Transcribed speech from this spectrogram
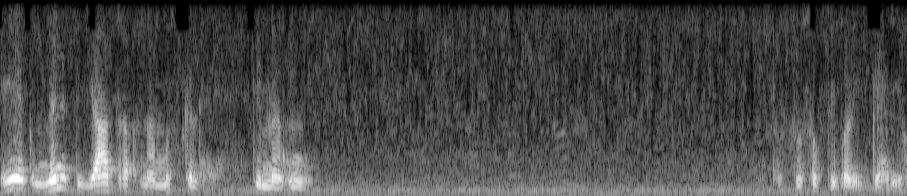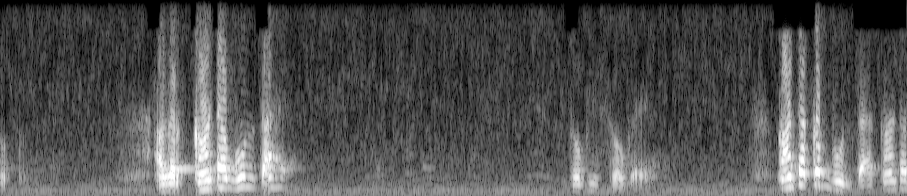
एक मिनट याद रखना मुश्किल है कि मैं हूँ। तो सुसुप्ति बड़ी गहरी होती अगर कांटा भूलता है तो भी सो गए। कांटा कब भूलता है? कांटा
